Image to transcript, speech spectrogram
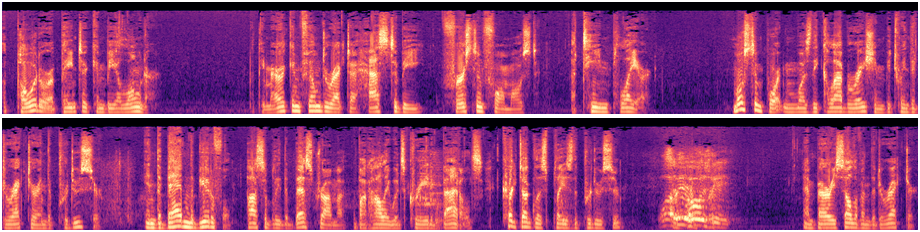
A poet or a painter can be a loner. But the American film director has to be, first and foremost, a team player. Most important was the collaboration between the director and the producer. In The Bad and the Beautiful, possibly the best drama about Hollywood's creative battles, Kirk Douglas plays the producer, Suppose we. and Barry Sullivan the director.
